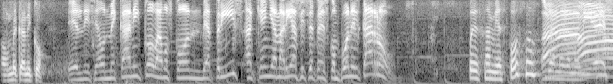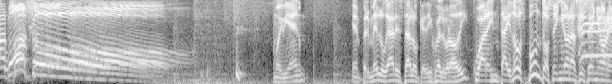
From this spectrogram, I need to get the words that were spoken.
A un mecánico. Él dice a un mecánico, vamos con Beatriz, ¿a quién llamarías si se te descompone el carro? Pues a mi esposo. ¡A mi esposo! Muy bien. En primer lugar está lo que dijo el Brody. 42 puntos, señoras y señores.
